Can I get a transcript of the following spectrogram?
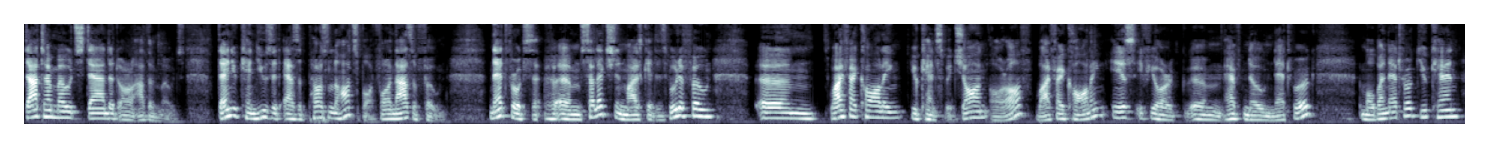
data mode, standard, or other modes. Then you can use it as a personal hotspot for another phone. Network um, selection in my case is Vodafone. Um, Wi-Fi calling, you can switch on or off. Wi-Fi calling is if you um, have no network, mobile network, you can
